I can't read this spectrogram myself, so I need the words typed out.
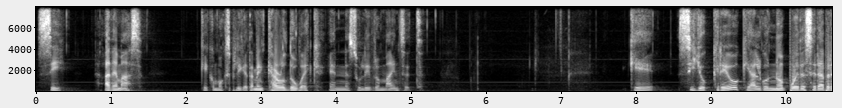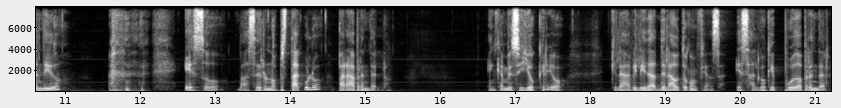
sí. Además, que como explica también Carol Dweck en su libro Mindset, que si yo creo que algo no puede ser aprendido, eso va a ser un obstáculo para aprenderlo. En cambio, si yo creo que la habilidad de la autoconfianza es algo que puedo aprender,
